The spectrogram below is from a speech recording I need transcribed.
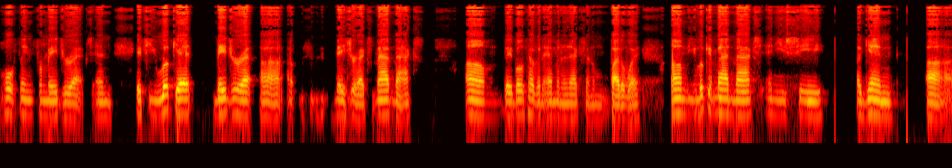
whole thing for Major X. And if you look at Major, uh, Major X, Mad Max, um, they both have an M and an X in them, by the way. Um, you look at Mad Max and you see, again, uh,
